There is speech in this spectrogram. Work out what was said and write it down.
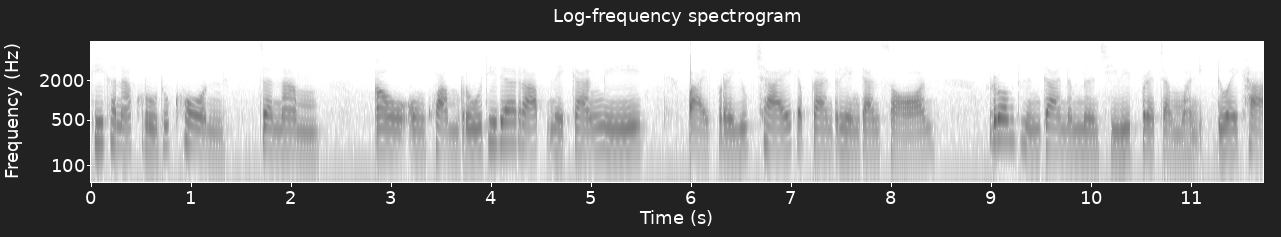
ที่คณะครูทุกคนจะนำ เอาองค์ความรู้ที่ได้รับในครั้งนี้ไปประยุกต์ใช้กับการเรียนการสอน รวมถึงการดำเนินชีวิตประจำวันอีกด้วยค่ะ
